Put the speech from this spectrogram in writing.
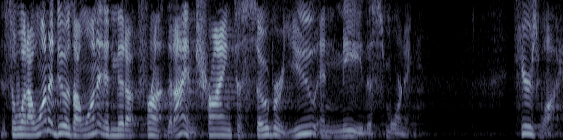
And so, what I want to do is, I want to admit up front that I am trying to sober you and me this morning. Here's why.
